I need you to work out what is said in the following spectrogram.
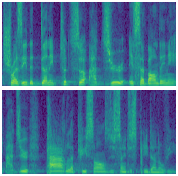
choisit de donner tout ça à Dieu et s'abandonner à Dieu par la puissance du Saint-Esprit dans nos vies.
